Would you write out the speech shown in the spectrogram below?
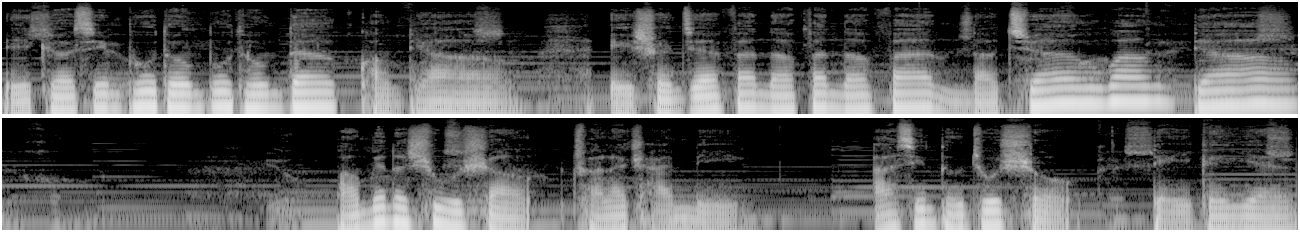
一颗心扑通扑通的狂跳，一瞬间烦恼烦恼烦恼全忘掉。旁边的树上传来蝉鸣，阿星腾出手点一根烟，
